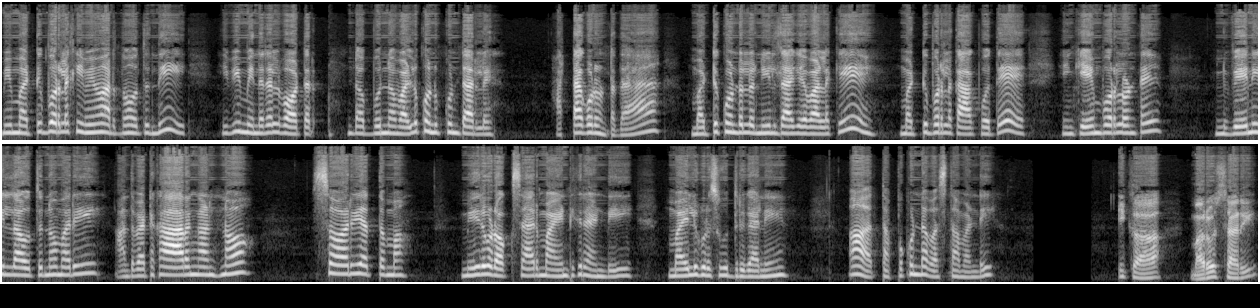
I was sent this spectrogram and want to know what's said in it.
మీ మట్టి బుర్రలకి ఏమేమి అర్థం అవుతుంది? ఇవి మినరల్ వాటర్. డబ్బున్న వాళ్ళు కొనుక్కుంటారులే. అట్టా కూడా ఉంటుందా? మట్టి కుండలో నీళ్ళు తాగే వాళ్ళకి మట్టి బుర్రలు కాకపోతే ఇంకేం బుర్రలు ఉంటాయి? నువ్వే నీళ్ళు తాగుతున్నావు మరి? అంత బెట్టకారంగా అంటున్నావు? సారీ అత్తమ్మ. మీరు కూడా ఒకసారి మా ఇంటికి రండి. మైలు కూడా చూద్దరు కానీ తప్పకుండా వస్తామండి. ఇక మరోసారి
